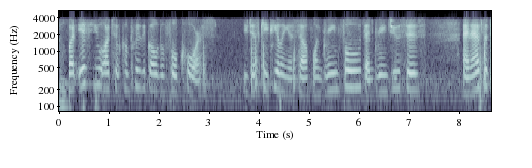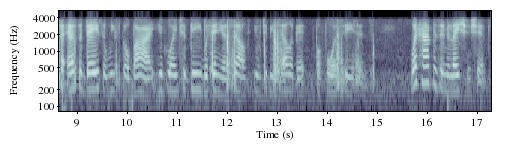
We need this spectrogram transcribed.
Hmm. But if you are to completely go the full course, you just keep healing yourself on green foods and green juices. And as the t- as the days and weeks go by, you're going to be within yourself. You're to be celibate for four seasons. What happens in relationships?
